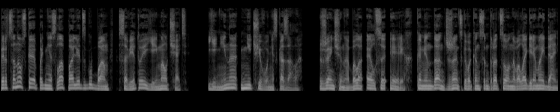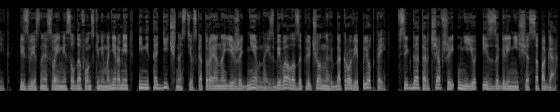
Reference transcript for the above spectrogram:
Перцановская поднесла палец к губам, советуя ей молчать. Янина ничего не сказала. Женщина была Элса Эрих, комендант женского концентрационного лагеря «Майданик», известная своими солдафонскими манерами и методичностью, с которой она ежедневно избивала заключенных до крови плеткой, всегда торчавшей у нее из-за голенища сапога.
